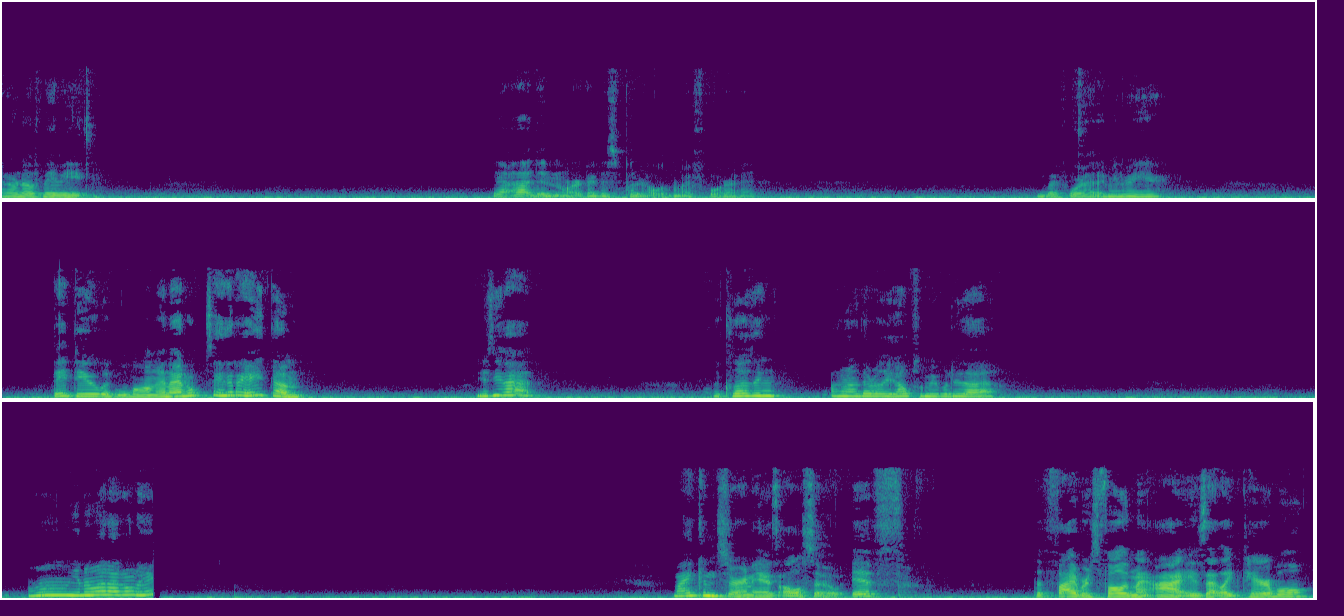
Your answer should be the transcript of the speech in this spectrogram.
I don't know if maybe. Yeah, that didn't work. I just put it all over my forehead. My forehead, I mean right here. They do look long, and I don't say that I hate them. You see that? The closing, I don't know, if that really helps when people do that. Well, you know what? I don't hate My concern is also if the fibers fall in my eye, is that like terrible?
